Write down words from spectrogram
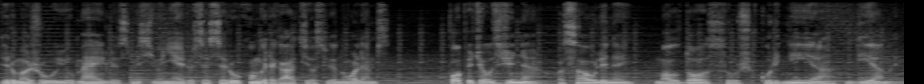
ir mažųjų meilės misionierių seserų kongregacijos vienuoliams popiežiaus žinia pasauliniai maldos už kūrinyje dienai.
